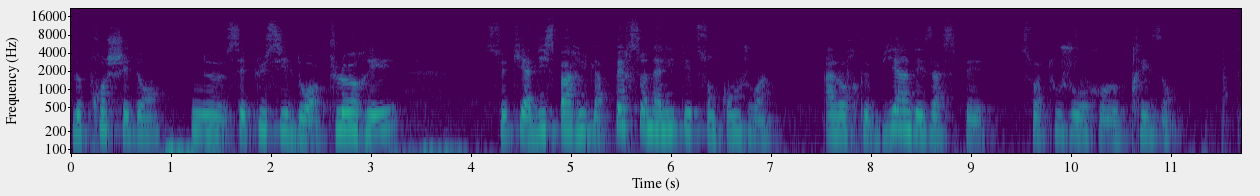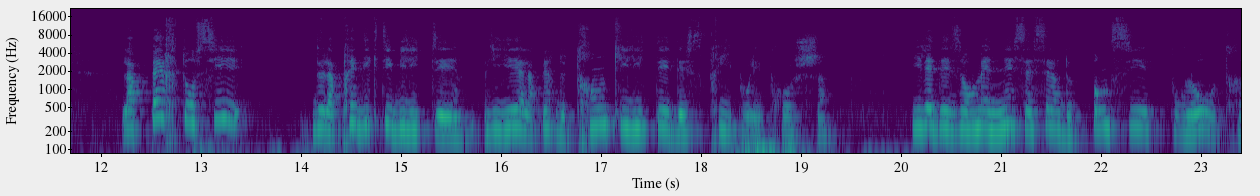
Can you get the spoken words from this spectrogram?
Le proche aidant ne sait plus s'il doit pleurer ce qui a disparu de la personnalité de son conjoint, alors que bien des aspects soient toujours euh, présents. La perte aussi de la prédictibilité liée à la perte de tranquillité d'esprit pour les proches. Il est désormais nécessaire de penser pour l'autre.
